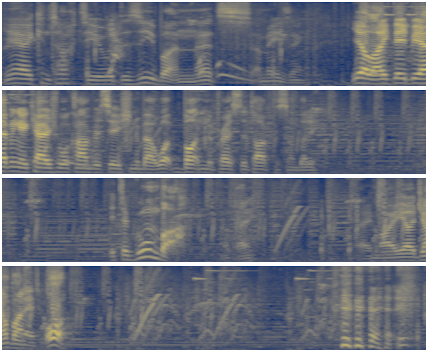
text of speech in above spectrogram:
Yeah, I can talk to you with the Z button. That's amazing. Yeah, like they'd be having a casual conversation about what button to press to talk to somebody. It's a Goomba. Okay. Alright, Mario, jump on it. Oh!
